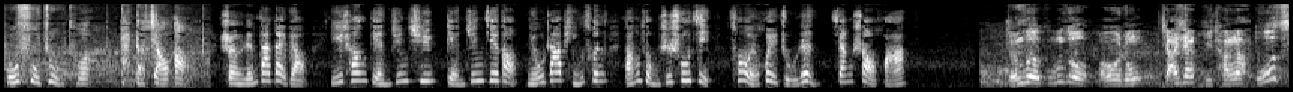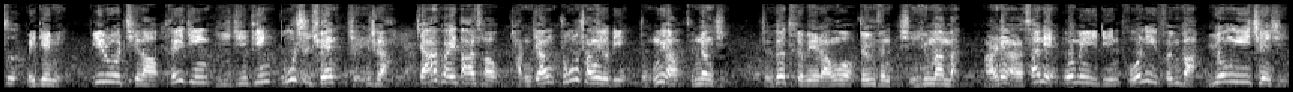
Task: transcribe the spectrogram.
不负重托，感到骄傲。省人大代表、宜昌点军区点军街道牛扎坪村党总支书记、村委会主任江少华。政府工作报告中，家乡宜昌啊多次被点名，比如提到推进宜京津都市圈建设啊，加快打造长江中上游的重要增长极，这个特别让我振奋，信心满满。二零二三年，我们一定脱离分化，勇于前行。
